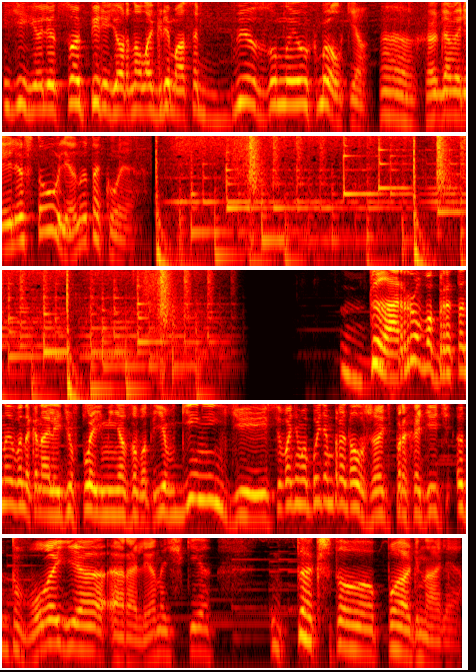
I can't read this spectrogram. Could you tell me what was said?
Ее лицо передернуло гримаса безумной ухмылки. Эх, а говорили, что у Лены такое. Здорово, братаны, вы на канале Дивплей, меня зовут Евгений, и сегодня мы будем продолжать проходить двое роленочки. Так что, погнали.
